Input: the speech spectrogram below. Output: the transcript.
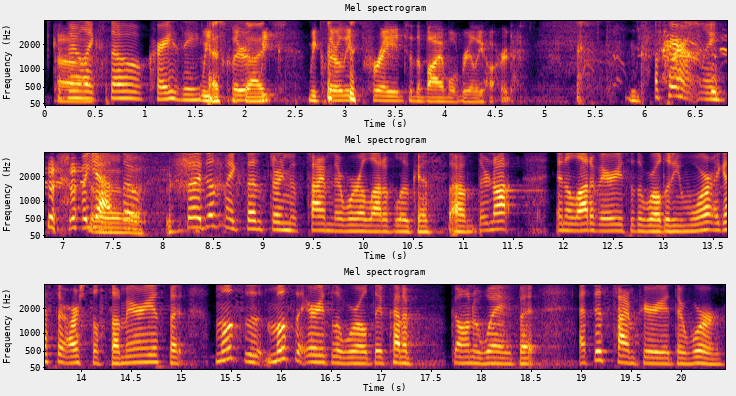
because they're like so crazy. Uh, We clear, we, we clearly prayed to the Bible really hard. Apparently. But yeah, so so it does make sense. During this time, there were a lot of locusts. Um, they're not in a lot of areas of the world anymore. I guess there are still some areas, but most of the most of the areas of the world they've kind of gone away. But at this time period, there were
